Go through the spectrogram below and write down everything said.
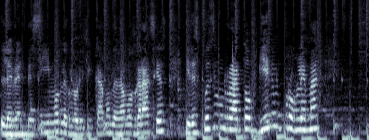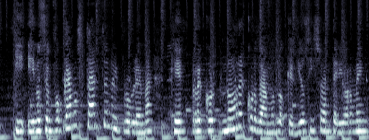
le bendecimos, le glorificamos, le damos gracias y después de un rato viene un problema y, y nos enfocamos tanto en el problema que no recordamos lo que Dios hizo anteriormente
